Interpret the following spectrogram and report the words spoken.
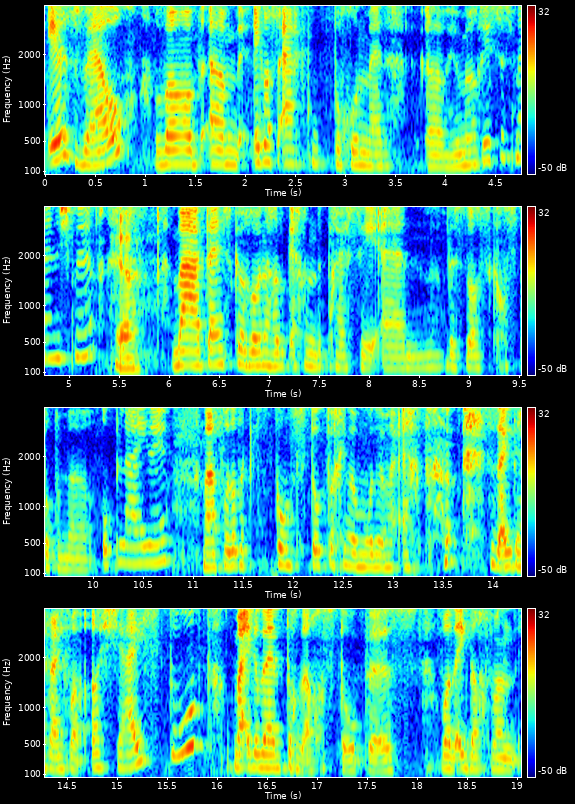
eerst wel, want ehm, ik was eigenlijk begonnen met uh, human resource management. Ja. Maar tijdens corona had ik echt een depressie. En dus toen was ik gestopt met mijn opleiding. Maar voordat ik kon stoppen, ging mijn moeder me echt... Ze zei tegen mij van, als jij stopt... Maar ik ben toch wel gestopt, dus... Want ik dacht van,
